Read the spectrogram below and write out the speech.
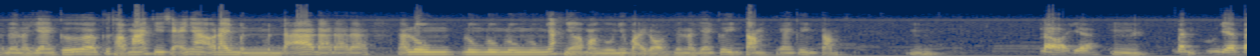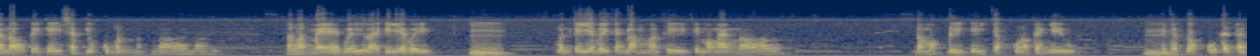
nên là Giang cứ cứ thoải mái chia sẻ nha. Ở đây mình mình đã đã đã đã đã luôn luôn luôn luôn luôn nhắc nhở mọi người như vậy rồi. Nên là Giang cứ yên tâm Giang cứ yên tâm. Ừ. rồi dạ. Ừ ban và ban đầu cái cái sắc dục của mình nó nó nó, nó mạnh mẽ với lại cái gia vị. Ừ. mình cái gia vị càng đậm thì cái món ăn nó nó mất đi cái chất của nó càng nhiều. Ừ. cái chất gốc của thịt á.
